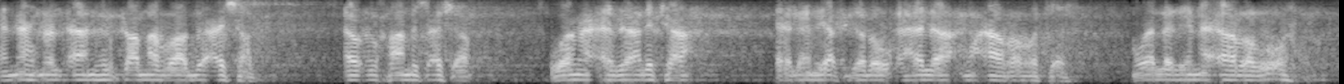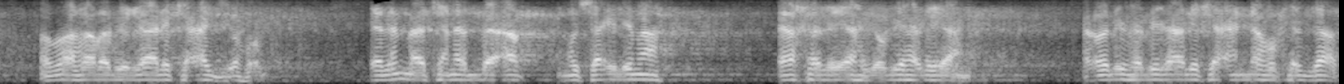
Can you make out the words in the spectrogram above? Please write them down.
نحن الآن في القرن الرابع عشر أو الخامس عشر ومع ذلك لم يقدروا على معارضته. والذين أعرضوه ظهر بذلك عجزهم. لما تنبأ مسيلمة أخذ يهدو بها اليان عرف بذلك أنه كذاب.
